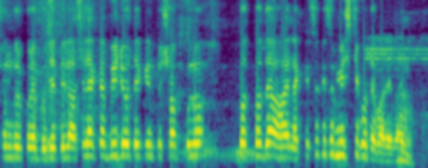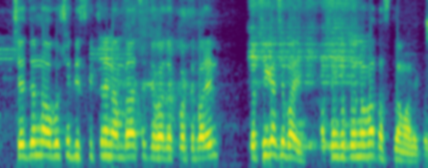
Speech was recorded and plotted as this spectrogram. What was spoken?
সুন্দর করে বুঝিয়ে দিল। আসলে একটা ভিডিওতে কিন্তু সবগুলো তথ্য দেওয়া হয় না কিছু কিছু মিস্টেক হতে পারে ভাই। সেজন্য অবশ্যই ডিসক্রিপশনে নাম্বার আছে যোগাযোগ করতে পারেন। তো ঠিক আছে ভাই অসংখ্য ধন্যবাদ আসসালামু আলাইকুম।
